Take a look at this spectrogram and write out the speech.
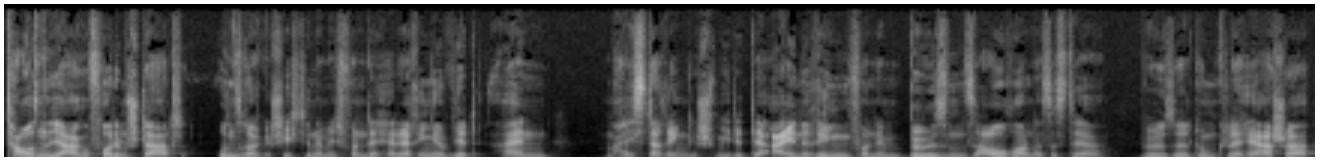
tausende Jahre vor dem Start unserer Geschichte, nämlich von der Herr der Ringe, wird ein Meisterring geschmiedet. Der eine Ring von dem bösen Sauron, das ist der böse, dunkle Herrscher,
